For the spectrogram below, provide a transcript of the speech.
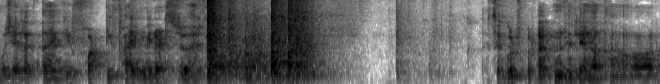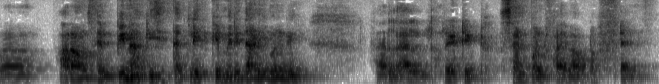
मुझे लगता है कि 45 मिनट्स जो है इट्स ए गुड प्रोडक्ट मुझे लेना था और, आराम से बिना किसी तकलीफ़ के मेरी दाढ़ी बन गई। I'll, I'll rate it 7.5 out of 10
